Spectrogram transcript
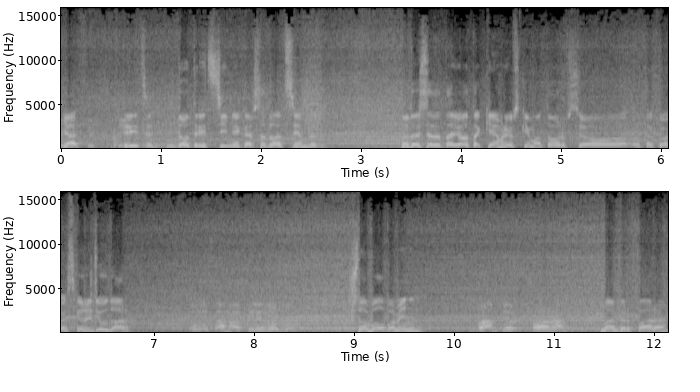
я- 30, до 30, мне кажется, 27 даже. Ну, то есть это Toyota, кемревский мотор, все такое. Скажите удар. То же самое, передок был. Что было поменено? Бампер, фара, Бампер фара,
